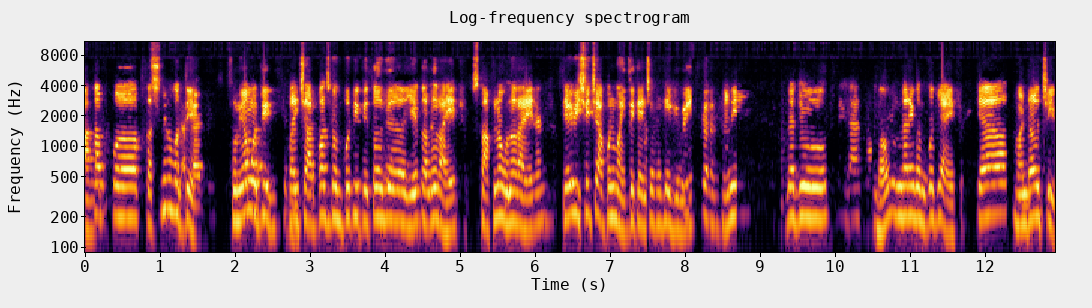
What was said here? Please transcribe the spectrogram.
आता काश्मीरमध्ये पुण्यामधील काही चार पाच गणपती तिथं हे करणार आहे स्थापना होणार आहे. त्याविषयीची आपण माहिती त्यांच्यासाठी घेऊया. आणि आपला जो भाऊरंगारी गणपती आहे त्या मंडळाची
